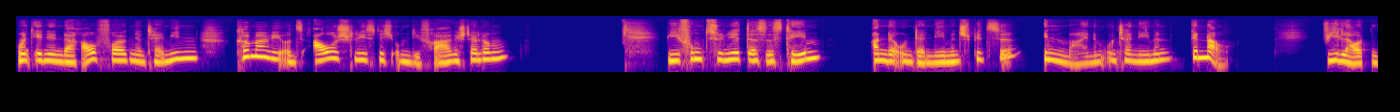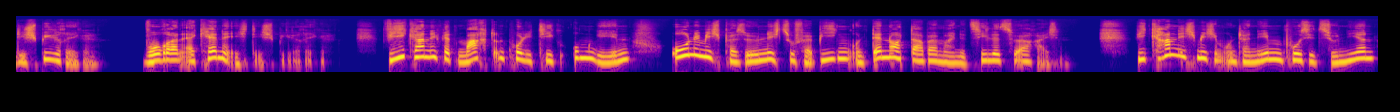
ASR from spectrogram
Und in den darauffolgenden Terminen kümmern wir uns ausschließlich um die Fragestellungen, wie funktioniert das System an der Unternehmensspitze in meinem Unternehmen genau? Wie lauten die Spielregeln? Woran erkenne ich die Spielregeln? Wie kann ich mit Macht und Politik umgehen, ohne mich persönlich zu verbiegen und dennoch dabei meine Ziele zu erreichen? Wie kann ich mich im Unternehmen positionieren,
